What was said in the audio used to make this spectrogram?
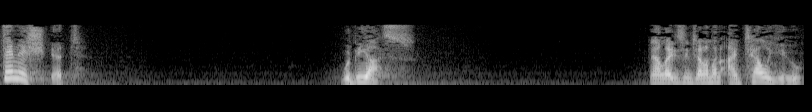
finish it would be us. Now, ladies and gentlemen, I tell you,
